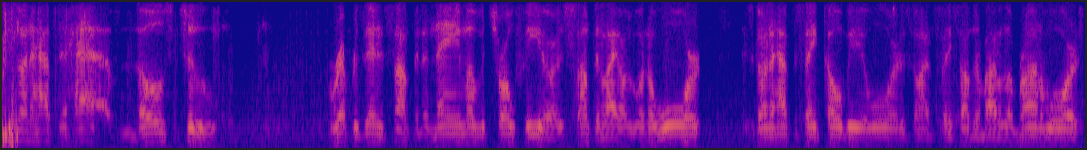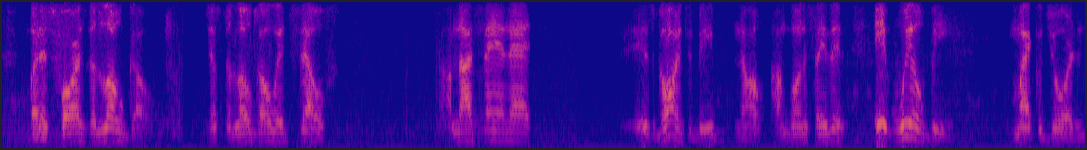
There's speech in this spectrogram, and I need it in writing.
you're going to have to have those two representing something, a name of a trophy or something like an award. It's going to have to say Kobe Award. It's going to have to say something about a LeBron Award. But as far as the logo, just the logo itself, I'm not saying that it's going to be. No, I'm going to say this. It will be Michael Jordan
